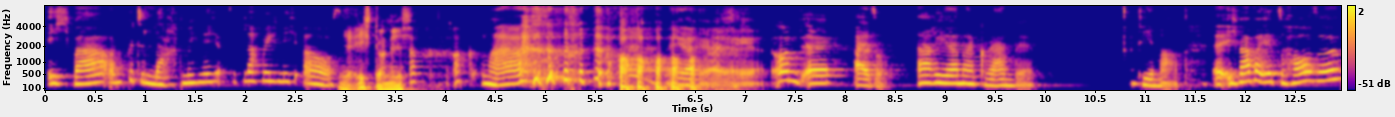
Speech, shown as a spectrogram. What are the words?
ich war, und bitte lacht mich nicht, lach mich nicht aus. Ja, ich doch nicht. Ok, na. ja, ja, ja, ja. Und äh, also, Ariana Grande. Thema. Äh, ich war bei ihr zu Hause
